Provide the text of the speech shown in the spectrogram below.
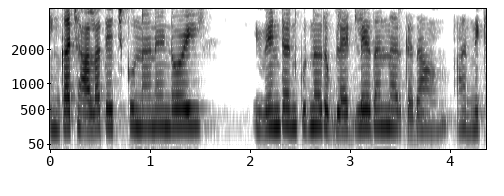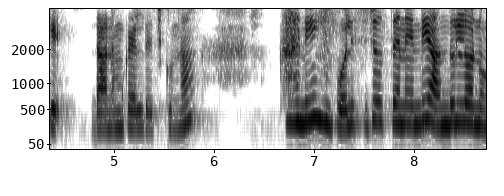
ఇంకా చాలా తెచ్చుకున్నానండి ఓయ్. ఇవేంటి అనుకున్నారు బ్లడ్ లేదన్నారు కదా. అందుకే దానిమ్మకాయలు తెచ్చుకున్నా. కానీ పోలీసు చూస్తేనండి అందులోనూ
